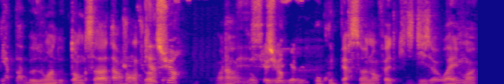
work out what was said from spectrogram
il n'y a pas besoin de tant que ça d'argent, tu vois, Bien pour, sûr. voilà. mais Donc, c'est il y a sûr. il y a beaucoup de personnes, en fait, qui se disent, euh, ouais, moi,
